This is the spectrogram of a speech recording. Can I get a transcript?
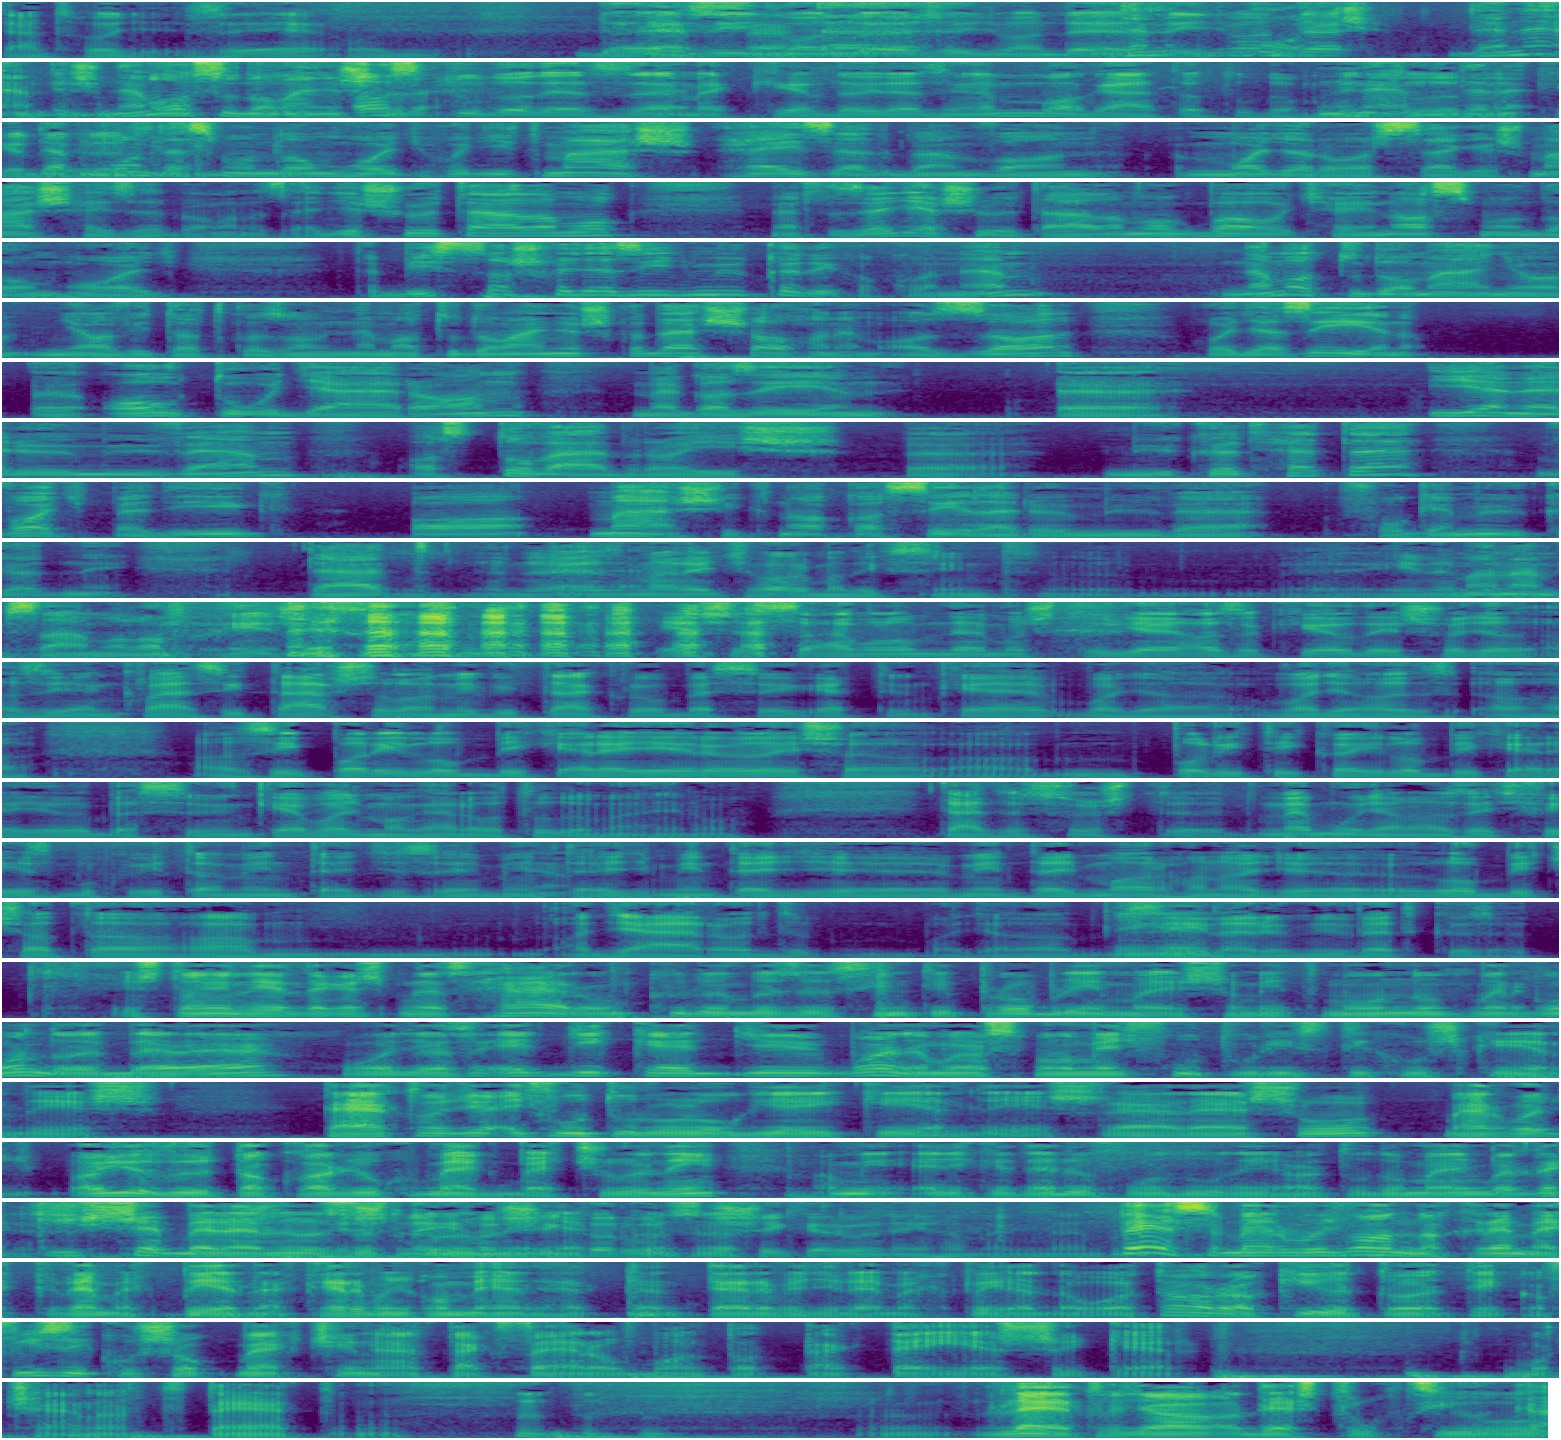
tehát, hogy, zé, hogy de ez Persze, így van, de, de ez így van, de ez de, így van. Bocs, de, de nem, és nem azt, a tudományos... Azt tudod ezzel megkérdezni, nem magát a tudományt nem, tudod de, de pont ezt mondom, hogy, hogy itt más helyzetben van Magyarország, és más helyzetben van az Egyesült Államok, mert az Egyesült Államokban, hogyha én azt mondom, hogy te biztos, hogy ez így működik, akkor nem, nem a tudományal vitatkozom, nem a tudományoskodással, hanem azzal, hogy az én autógyáram, meg az én ilyen erőművem az továbbra is működhet-e, vagy pedig a másiknak a szélerőműve fog-e működni. Tehát, De ez e... már egy harmadik szint. Én nem, Már nem számolom. Én sem számolom, én sem számolom, de most ugye az a kérdés, hogy az, az ilyen kvázi társadalmi vitákról beszélgetünk-e, vagy, a, vagy az, a, az ipari lobbik erejéről és a, a politikai lobbik erejéről beszélünk-e, vagy magáról a tudományról. Tehát ez most nem ugyanaz egy Facebook vita, mint egy, izé, mint ja. egy, mint egy, mint egy marha nagy lobby csata a, a gyárod, vagy a szélerőművet között. És nagyon érdekes, mert ez három különböző szintű probléma is, amit mondunk, mert gondolj bele, hogy az egyik egy, majdnem azt mondom, egy futurisztikus kérdés. Tehát, hogy egy futurológiai kérdés ráadásul, már hogy a jövőt akarjuk megbecsülni, ami egyébként előfordul a tudományban, de kisebb ellenőrzött körülmények sikerül, között. Sikerül néha meg nem. Persze, mert hogy vannak remek, remek példák erre, mondjuk a Manhattan terv egy remek példa volt. Arra kiöltölték a fizikusok, megcsinálták, felrobbantották, teljes siker. Bocsánat, tehát lehet, hogy a destrukció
